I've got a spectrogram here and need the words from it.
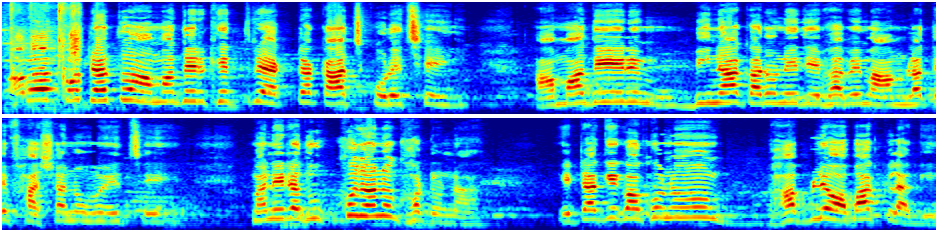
এটা তো আমাদের ক্ষেত্রে একটা কাজ করেছেই। আমাদের বিনা কারণে যেভাবে মামলাতে ফাঁসানো হয়েছে মানে এটা দুঃখজনক ঘটনা। এটাকে কখনো ভাবলে অবাক লাগে।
